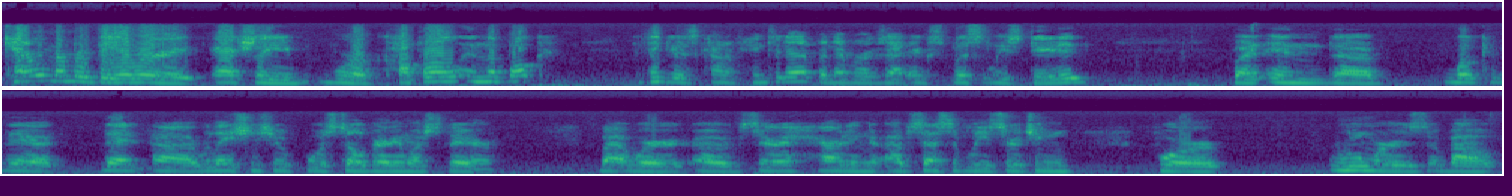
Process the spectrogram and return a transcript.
can't remember if they ever actually were a couple in the book. I think it was kind of hinted at, but never explicitly stated. But in the book, that that uh, relationship was still very much there. But where uh, Sarah Harding obsessively searching for rumors about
